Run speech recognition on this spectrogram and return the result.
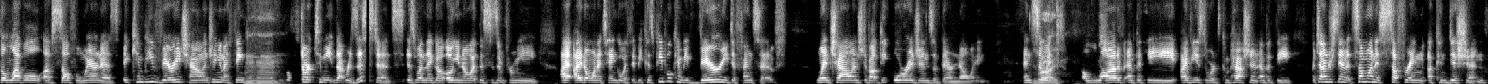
the level of self-awareness, it can be very challenging. And I think Mhm. people start to meet that resistance is when they go, oh, you know what, this isn't for me. I, I don't want to tangle with it because people can be very defensive when challenged about the origins of their knowing. And so Right. takes a lot of empathy. I've used the words compassion and empathy, but to understand that someone is suffering a condition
